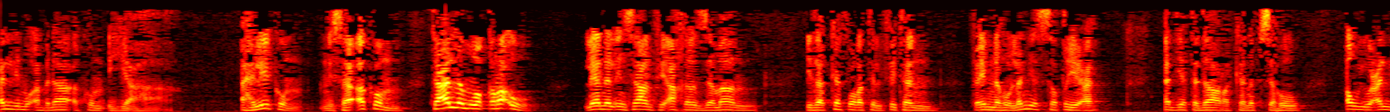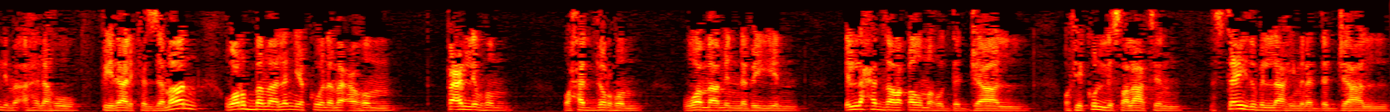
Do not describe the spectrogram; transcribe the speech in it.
علموا أبناءكم إياها. أهليكم نساءكم. تعلموا واقرأوا لأن الإنسان في آخر الزمان إذا كثرت الفتن فإنه لن يستطيع أن يتدارك نفسه أو يعلم أهله في ذلك الزمان وربما لن يكون معهم. فعلمهم وحذرهم وما من نبي إلا حذر قومه الدجال. وفي كل صلاة نستعيذ بالله من الدجال.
